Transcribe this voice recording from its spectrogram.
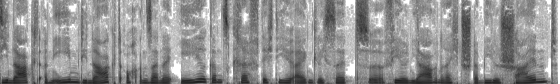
die nagt an ihm, die nagt auch an seiner Ehe ganz kräftig, die eigentlich seit äh, vielen Jahren recht stabil scheint.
